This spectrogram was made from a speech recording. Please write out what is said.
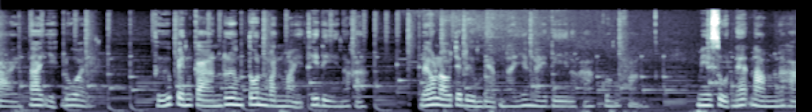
กายได้อีกด้วย ถือเป็นการเริ่มต้นวันใหม่ที่ดีนะคะ แล้วเราจะดื่มแบบไหนยังไงดีล่ะคะคุณผู้ฟัง มีสูตรแนะนำนะคะ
